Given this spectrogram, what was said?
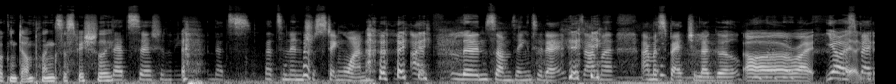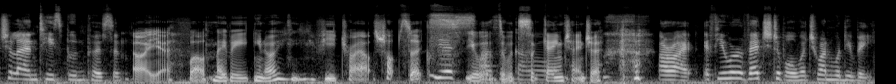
cooking dumplings especially That's certainly that's that's an interesting one. I've learned something today. I'm a I'm a spatula girl. oh right yeah I'm a yeah. spatula and teaspoon person. oh yeah well maybe you know if you try out chopsticks Yes, you, I it's, I a game changer All right. If you were a vegetable, which one would you be?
